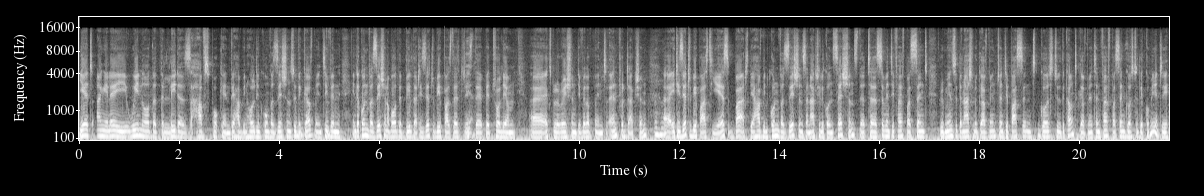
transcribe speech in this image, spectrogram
Yet, Angelei, we know that the leaders have spoken. They have been holding conversations with the government, even in the conversation about the bill that is yet to be passed, that is Yeah. the Petroleum uh, Exploration, Development and Production. Uh, it is yet to be passed, yes, but there have been conversations and actually concessions that uh, 75% remains with the national government, 20% goes to the county government, and 5% goes to the community,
